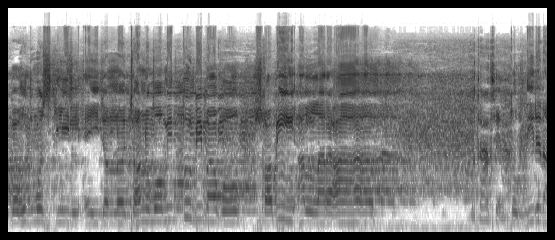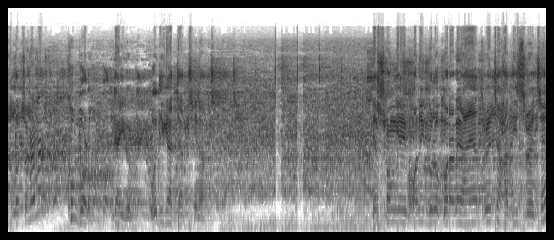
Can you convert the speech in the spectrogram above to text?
বহুত মুশকিল এই জন্য জন্ম, মৃত্যু, বিবাহ, সবই আল্লাহর কোথা আছেন? তকদিরের আলোচনা না? খুব বড়। যাই হোক অধিকার যাচ্ছে না। এর সঙ্গে অনেকগুলো কোরআনের আয়াত রয়েছে, হাদিস রয়েছে।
